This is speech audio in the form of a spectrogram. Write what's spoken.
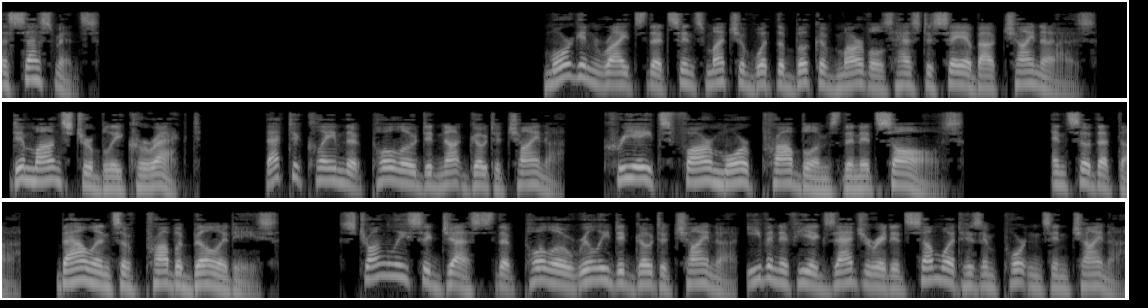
Assessments Morgan writes that since much of what the Book of Marvels has to say about China is demonstrably correct, that to claim that Polo did not go to China creates far more problems than it solves, and so that the balance of probabilities strongly suggests that Polo really did go to China, even if he exaggerated somewhat his importance in China.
